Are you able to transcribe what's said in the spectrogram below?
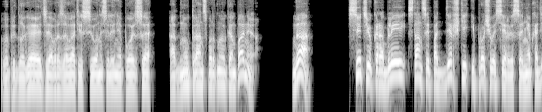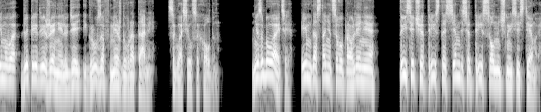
«Вы предлагаете образовать из всего населения пояса одну транспортную компанию?» «Да. Сетью кораблей, станций поддержки и прочего сервиса, необходимого для передвижения людей и грузов между вратами», — согласился Холден. «Не забывайте, им достанется в управление 1373 солнечные системы.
